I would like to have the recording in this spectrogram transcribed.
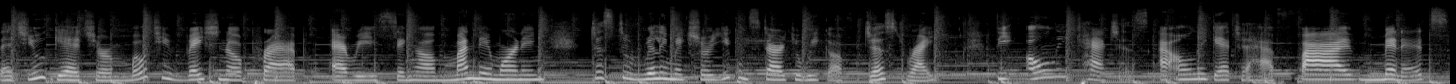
that you get your motivational prep every single Monday morning just to really make sure you can start your week off just right. The only catch is I only get to have five minutes,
